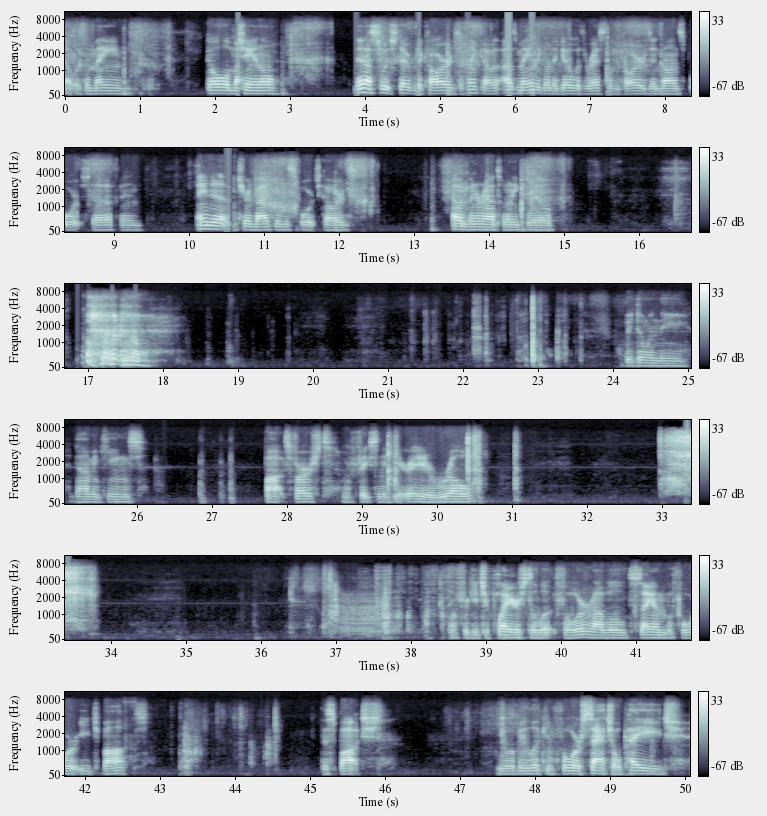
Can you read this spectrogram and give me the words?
that was the main goal of my channel. Then I switched over to cards. I think I was, I was mainly going to go with wrestling cards and non-sport stuff, and I ended up venturing back into sports cards. That would have been around 2012. be doing the Diamond Kings box first. We're fixing to get ready to roll. Don't forget your players to look for. I will say them before each box. This box, you will be looking for Satchel Paige.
